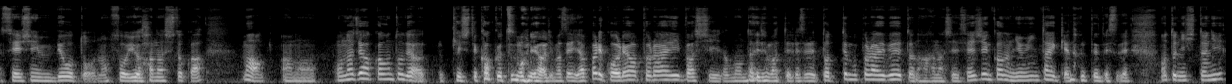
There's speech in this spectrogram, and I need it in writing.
精神病棟のそういう話とか、まあ、あの、同じアカウントでは決して書くつもりはありません。やっぱりこれはプライバシーの問題でもあってですね、とってもプライベートな話で、精神科の入院体験なんてですね、本当に人に、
